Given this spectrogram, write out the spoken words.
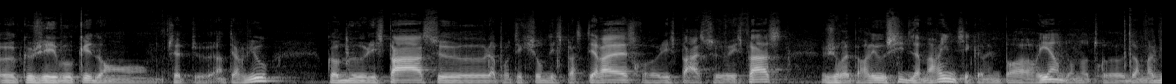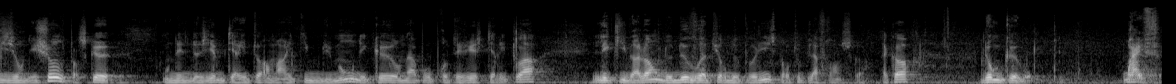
euh, que j'ai évoqués dans cette euh, interview, comme euh, l'espace, la protection de l'espace terrestre, l'espace, espace. J'aurais parlé aussi de la marine, c'est quand même pas rien dans, notre, dans ma vision des choses, parce que on est le deuxième territoire maritime du monde et qu'on a pour protéger ce territoire l'équivalent de deux voitures de police pour toute la France. D'accord? Donc, bon, Bref,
